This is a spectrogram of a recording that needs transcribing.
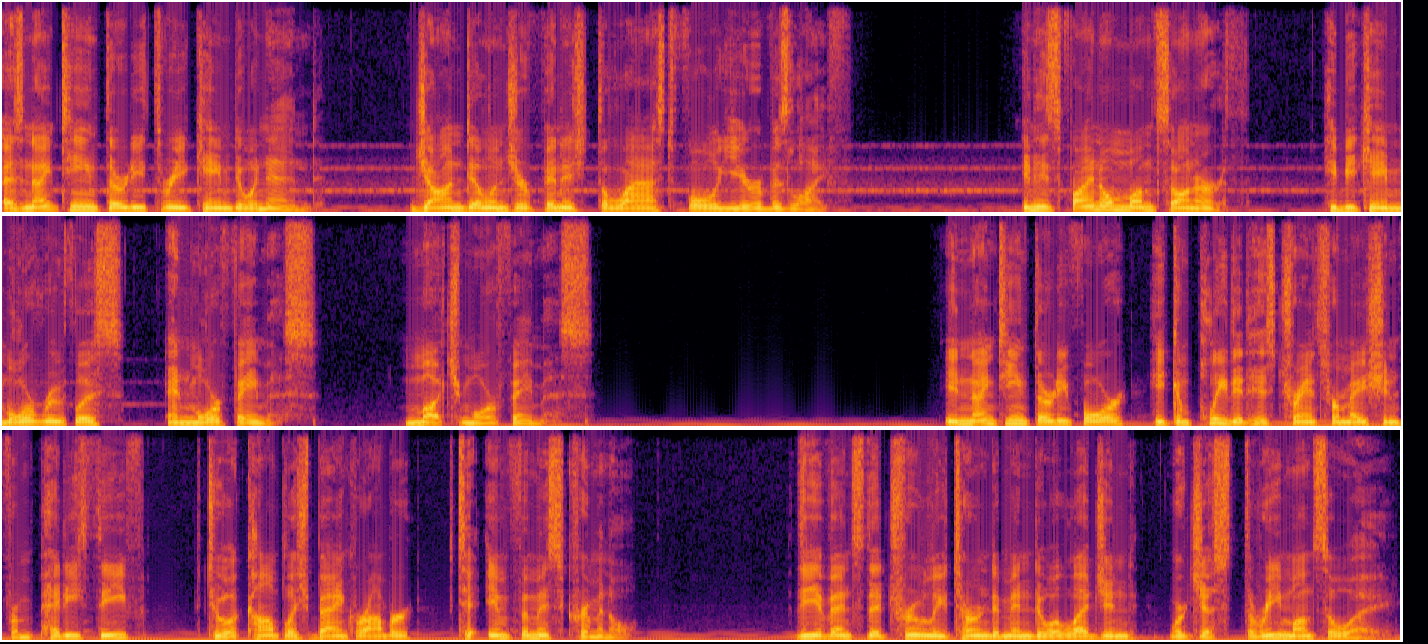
As 1933 came to an end, John Dillinger finished the last full year of his life. In his final months on Earth, he became more ruthless and more famous. Much more famous. In 1934, he completed his transformation from petty thief to accomplished bank robber to infamous criminal. The events that truly turned him into a legend were just three months away.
